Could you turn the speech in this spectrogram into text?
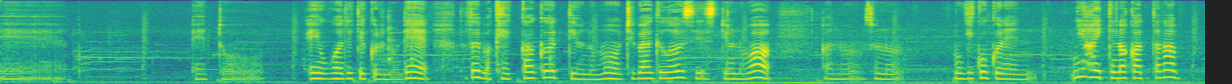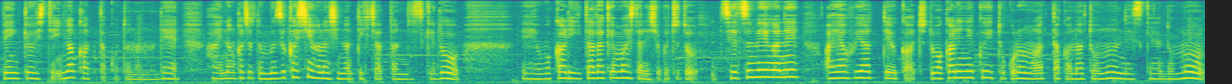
えー、えー、と英語が出てくるので例えば結核っていうのも tuberculosis っていうのはあのその模擬国連に入ってなかったら勉強していなかったことなのではいなんかちょっと難しい話になってきちゃったんですけど、えー、お分かりいただけましたでしょうか？ちょっと説明がねあやふやっていうかちょっと分かりにくいところもあったかなと思うんですけれども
